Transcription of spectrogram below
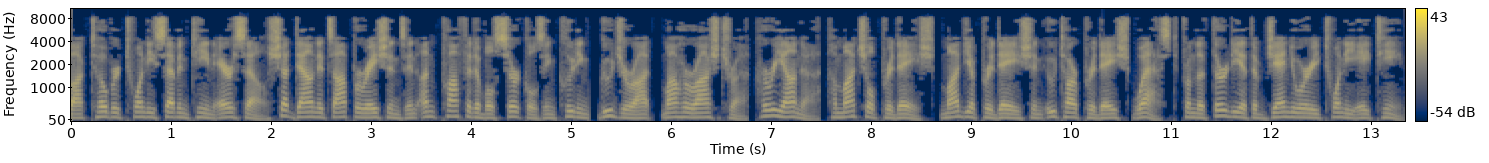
October 2017 Aircel shut down its operations in unprofitable circles including, Gujarat, Maharashtra, Haryana, Himachal Pradesh, Madhya Pradesh and Uttar Pradesh West from 30 January 2018.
